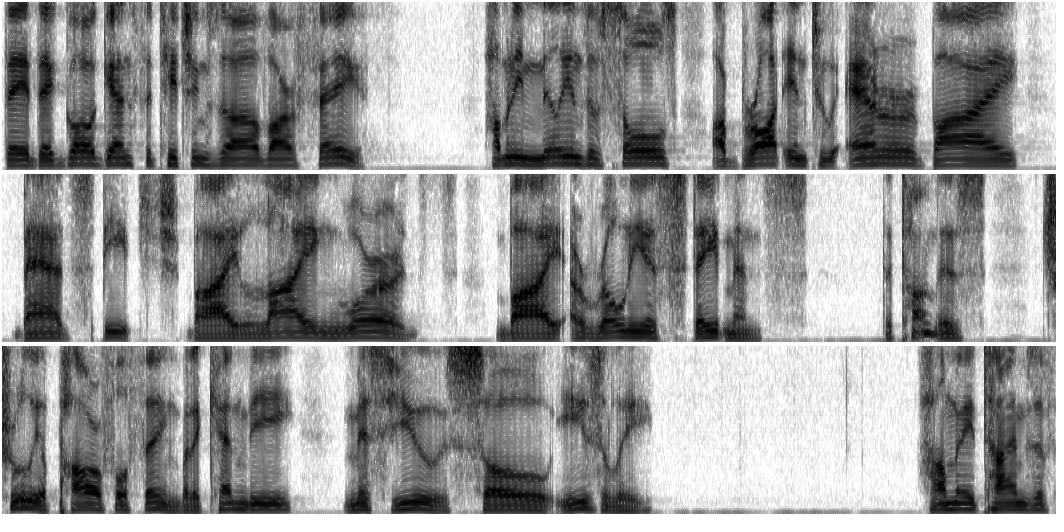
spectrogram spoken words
They, they go against the teachings of our faith. How many millions of souls are brought into error by bad speech, by lying words, by erroneous statements. The tongue is truly a powerful thing, but it can be misused so easily. How many times have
